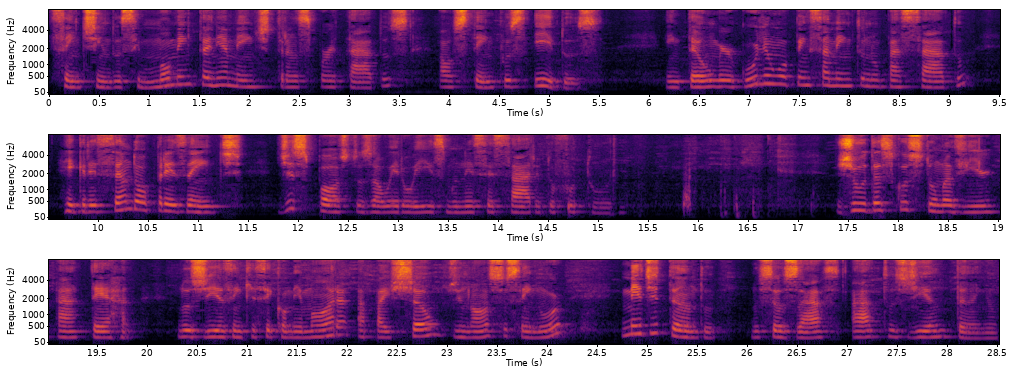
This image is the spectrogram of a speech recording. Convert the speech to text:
sentindo-se momentaneamente transportados aos tempos idos. Então mergulham o pensamento no passado, regressando ao presente, dispostos ao heroísmo necessário do futuro. Judas costuma vir à Terra nos dias em que se comemora a paixão de Nosso Senhor, meditando nos seus atos de antanho.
